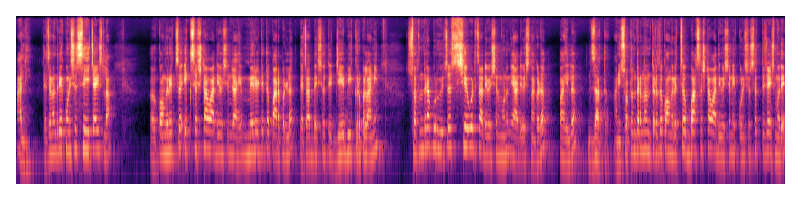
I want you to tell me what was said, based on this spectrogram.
आली. त्याच्यानंतर एकोणीसशे सेहेचाळीसला काँग्रेसचं एकसष्टावं अधिवेशन जे आहे मेरठ इथं पार पडलं. त्याचे अध्यक्ष होते जे बी कृपलानी. स्वातंत्र्यापूर्वीचं शेवटचं अधिवेशन म्हणून या अधिवेशनाकडं पाहिलं जातं. आणि स्वातंत्र्यानंतरचं काँग्रेसचं बासष्टावं अधिवेशन एकोणीसशे सत्तेचाळीसमध्ये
